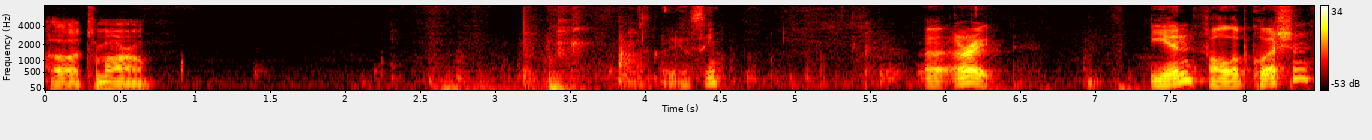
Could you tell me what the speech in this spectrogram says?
Uh, tomorrow. You see. Uh, all right, Ian. Follow up question:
